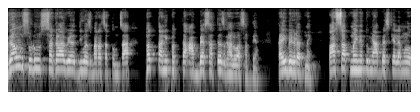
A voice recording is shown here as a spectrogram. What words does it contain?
ग्राउंड सोडून सगळा वेळ दिवसभराचा तुमचा फक्त आणि फक्त अभ्यासातच घालवा सध्या. काही बिघडत नाही. पाच सात महिने तुम्ही अभ्यास केल्यामुळं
